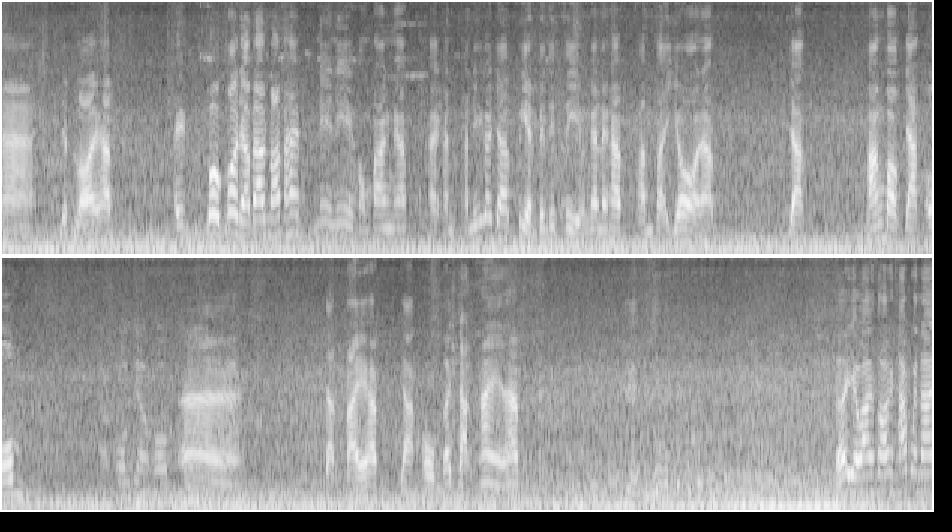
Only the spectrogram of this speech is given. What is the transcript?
อ่าเรียบร้อยครับ ไอ้โก้โก้เดี๋ยวไปเอาน็อตมาให้นี่นี่ของบางนะครับไอ้คันคันนี้ก็จะเปลี่ยนเป็น 14 เหมือนกันนะครับทำใส่ย่อนะครับ อยากบางบอกอยากโอมโอมเดียวโอมอ่าจัดไปครับอยากโอมก็จัดให้นะครับ เฮ้ยอย่าวางซ้อนทับกันนะ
